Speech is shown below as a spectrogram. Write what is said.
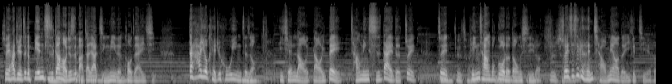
所以他觉得这个编织刚好就是把大家紧密的扣在一起，嗯，但他又可以去呼应这种以前老老一辈长明时代的最最平常不过的东西了。所以这是一个很巧妙的一个结合。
